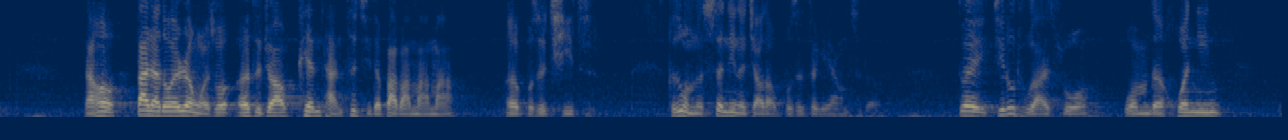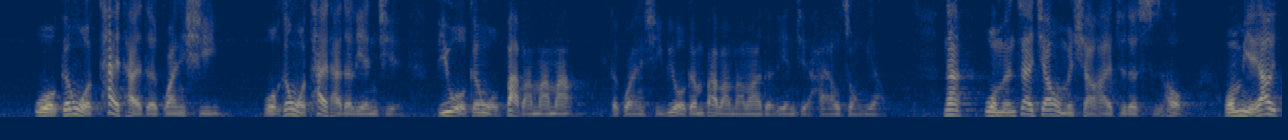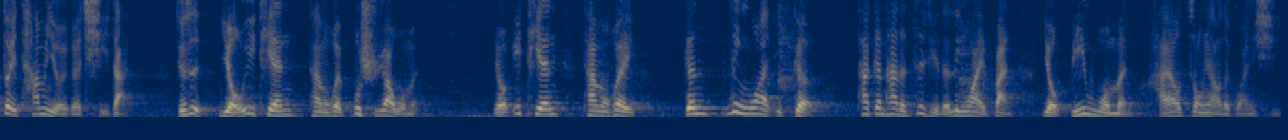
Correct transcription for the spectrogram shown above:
然后大家都会认为说儿子就要偏袒自己的爸爸妈妈，而不是妻子。可是我们的圣经的教导不是这个样子的。对基督徒来说，我们的婚姻，我跟我太太的关系，我跟我太太的连结，比我跟我爸爸妈妈的关系，比我跟爸爸妈妈的连结还要重要。那我们在教我们小孩子的时候，我们也要对他们有一个期待，就是有一天他们会不需要我们，有一天他们会跟另外一个，他跟他的自己的另外一半。有比我们还要重要的关系，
